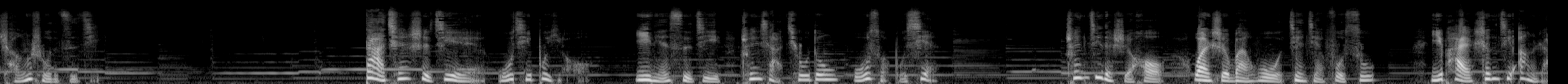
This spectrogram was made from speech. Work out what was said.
成熟的自己。大千世界无奇不有，一年四季，春夏秋冬无所不现。春季的时候，万事万物渐渐复苏，一派生机盎然；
